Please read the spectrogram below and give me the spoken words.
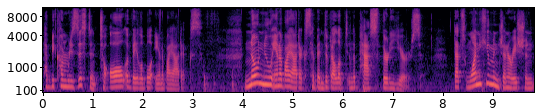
have become resistant to all available antibiotics. No new antibiotics have been developed in the past 30 years. That's one human generation,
